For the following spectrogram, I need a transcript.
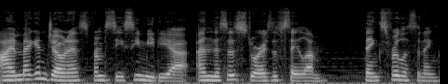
I'm Megan Jonas from CC Media, and this is Stories of Salem. Thanks for listening.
